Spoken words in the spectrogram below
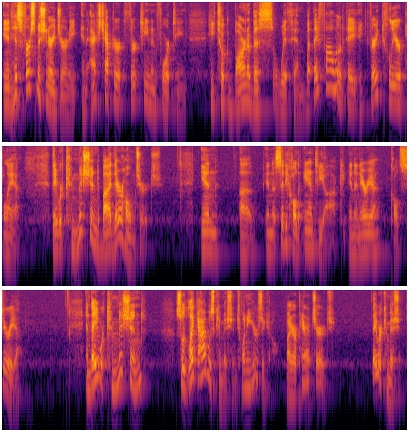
In his first missionary journey, in Acts chapter 13 and 14, he took Barnabas with him, but they followed a, a very clear plan. They were commissioned by their home church in uh, in a city called Antioch in an area called Syria. And they were commissioned, so like I was commissioned 20 years ago by our parent church, they were commissioned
